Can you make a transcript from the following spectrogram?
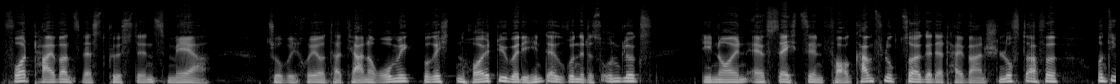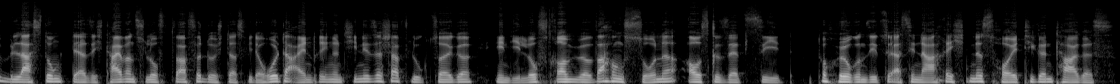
vor Taiwans Westküste ins Meer. Chobi Hui und Tatjana Romig berichten heute über die Hintergründe des Unglücks, die neuen F-16V Kampfflugzeuge der taiwanischen Luftwaffe und die Belastung, der sich Taiwans Luftwaffe durch das wiederholte Eindringen chinesischer Flugzeuge in die Luftraumüberwachungszone ausgesetzt sieht. Doch hören Sie zuerst die Nachrichten des heutigen Tages.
